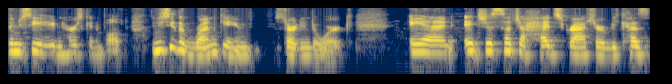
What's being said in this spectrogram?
Then you see Hayden Hurst get involved. Then you see the run game starting to work. And it's just such a head scratcher because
